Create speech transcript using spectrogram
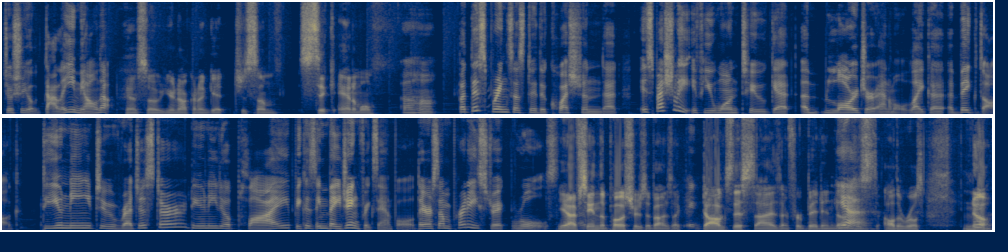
就是有打了疫苗的。 Yeah, so you're not going to get just some sick animal. Uh huh. But this brings us to the question that, especially if you want to get a larger animal, like a, a big dog, Do you need to register? Do you need to apply? Because in Beijing, for example, there are some pretty strict rules. Yeah, I've seen the posters about it's like dogs this size are forbidden. Dogs, Yeah. this- all the rules. No,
